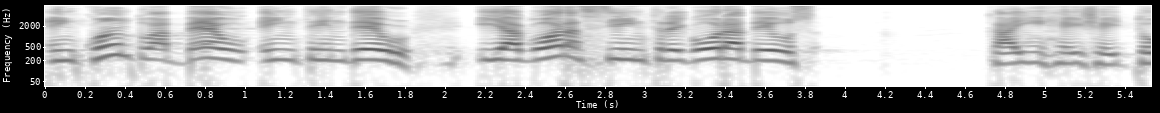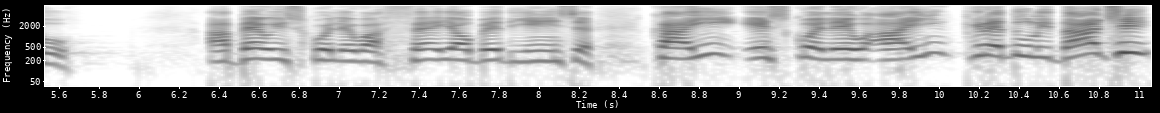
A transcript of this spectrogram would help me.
Enquanto Abel entendeu e agora se entregou a Deus, Caim rejeitou. Abel escolheu a fé e a obediência. Caim escolheu a incredulidade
